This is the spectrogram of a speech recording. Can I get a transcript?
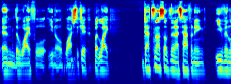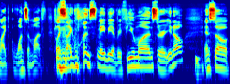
and the wife will, you know, watch the kid. But like that's not something that's happening even like once a month. It's like mm-hmm. once maybe every few months or you know. And so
